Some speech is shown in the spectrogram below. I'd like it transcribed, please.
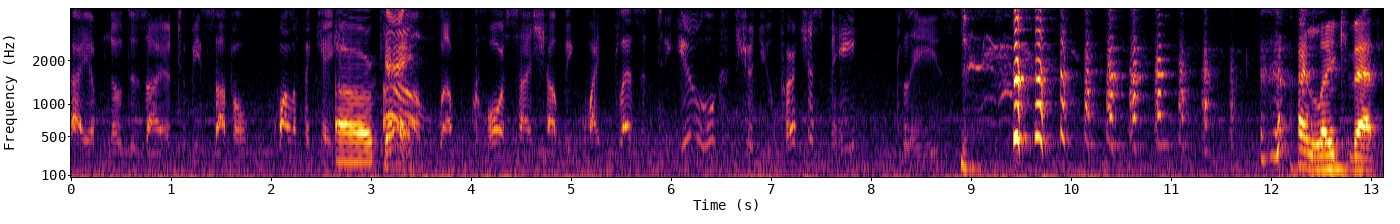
I have no desire to be subtle. Qualification. Okay. Oh, of course I shall be quite pleasant to you should you purchase me. Please. I like that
